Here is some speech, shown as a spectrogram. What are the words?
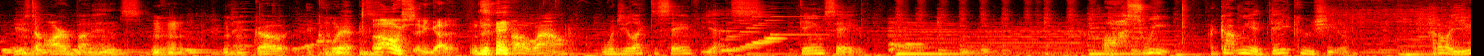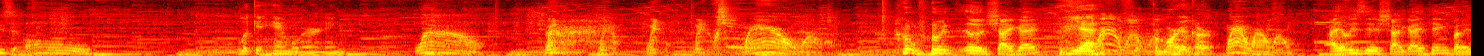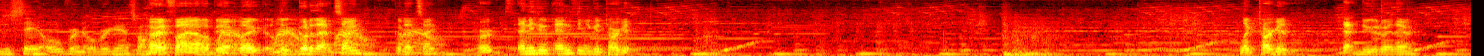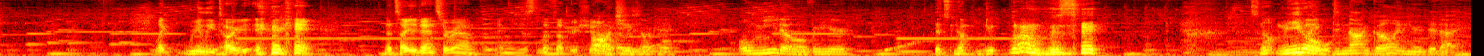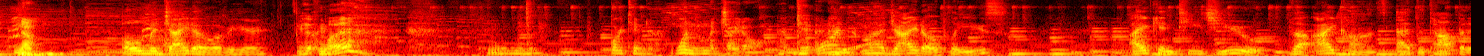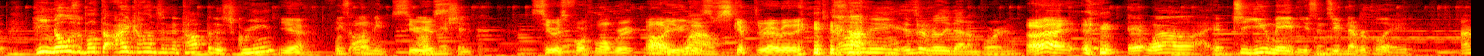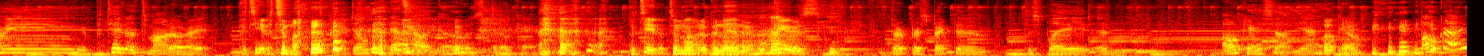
Use the R buttons. Mm-hmm. Go equip. Oh shit! He got it. Oh wow. Would you like to save? Yes. Game save. Oh sweet. I got me a Deku shield. How do I use it? Oh Look at him learning. wow. wow! Wow! Wow! Wow! Wow, wow. Uh, shy guy? Yeah. Wow, wow, wow. From Mario Kart. Wow, wow, wow. I always do a shy guy thing, but I just say it over and over again. So I'm All right, like, fine. I'll help you out. Wow, Like, like, go to that wow, sign. Go to that wow. sign, or anything, anything you can target. Like target that dude right there. Like really target. okay. That's how you dance around, and you just lift up your shoe. Oh jeez, okay. Old Mido over here. It's not. It's not I did not go in here, did I? No. Old Majito over here. what? Bartender, one Machito. One Majito, please. I can teach you the icons at the top of it. He knows about the icons in the top of the screen? Yeah. He's fourth wall- omni- serious, omniscient. Serious fourth wall break. Oh, Oh, you wow. just skip through everything. Well, I mean, is it really that important? All right. It, well, it- to you maybe, since you've never played. I mean, potato, tomato, right? Potato, tomato. I don't think that's how it goes, but okay. Potato, tomato, banana. Who cares? Third perspective display. Uh, okay, so yeah. Okay. Okay.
